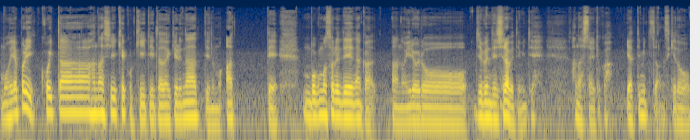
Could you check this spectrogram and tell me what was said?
もうやっぱりこういった話結構聞いていただけるなっていうのもあって、僕もそれでなんか、あの、いろいろ自分で調べてみて、話したりとかやってみてたんですけど、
